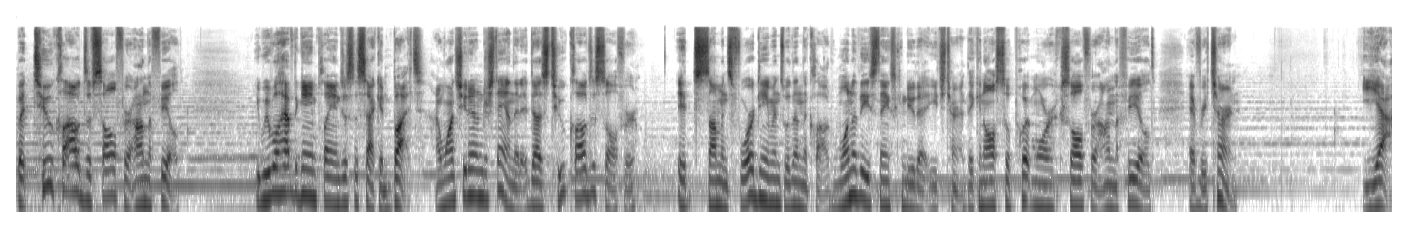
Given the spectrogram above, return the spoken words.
but two clouds of sulfur on the field. We will have the gameplay in just a second, but I want you to understand that it does two clouds of sulfur. It summons four demons within the cloud. One of these things can do that each turn. They can also put more sulfur on the field every turn. Yeah,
